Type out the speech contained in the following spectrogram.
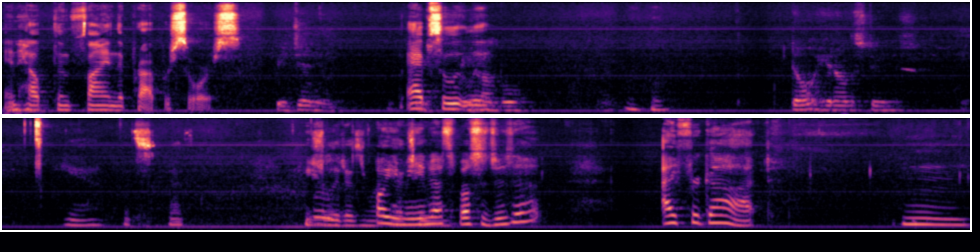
and help them find the proper source. Be genuine. Absolutely. Be humble. Don't hit on the students. Yeah, that's, that usually doesn't work. Oh, you mean you're well. not supposed to do that? I forgot. Well,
